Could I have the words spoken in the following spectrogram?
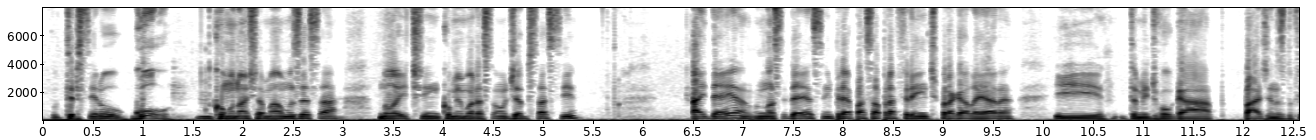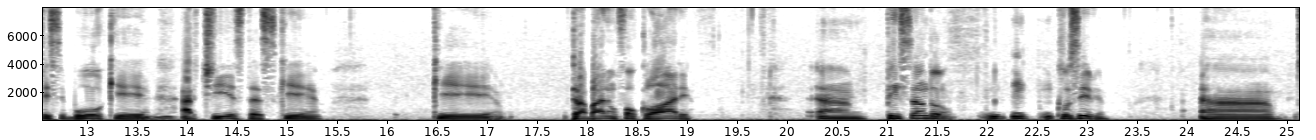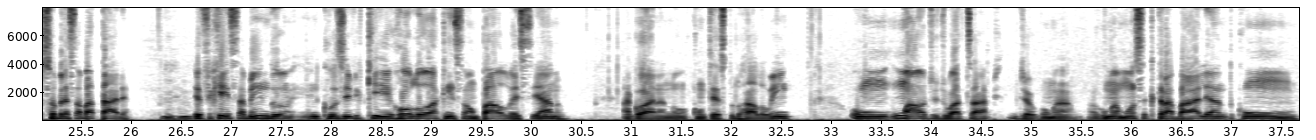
o terceiro gorro, como nós chamamos essa noite em comemoração ao Dia do Saci. A ideia, a nossa ideia sempre é passar para frente para a galera e também divulgar páginas do Facebook, artistas que que trabalham folclore. Ah, pensando, in- in- inclusive, ah, sobre essa batalha. Eu fiquei sabendo, inclusive, que rolou aqui em São Paulo esse ano, agora no contexto do Halloween, um, um áudio de WhatsApp de alguma, alguma moça que trabalha com.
